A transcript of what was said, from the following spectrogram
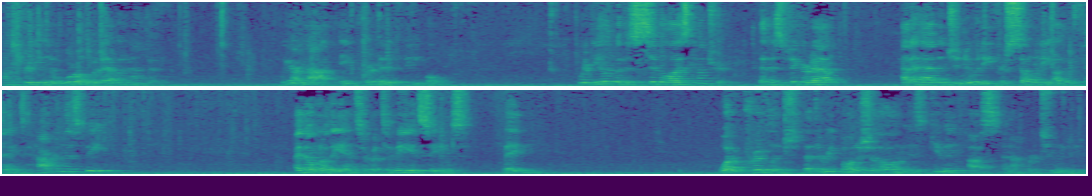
country in the world where that would happen. We are not a primitive people. We're dealing with a civilized country that has figured out how to have ingenuity for so many other things. How can this be? I don't know the answer, but to me it seems maybe. What a privilege that the Ribbon Shalom is giving us an opportunity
